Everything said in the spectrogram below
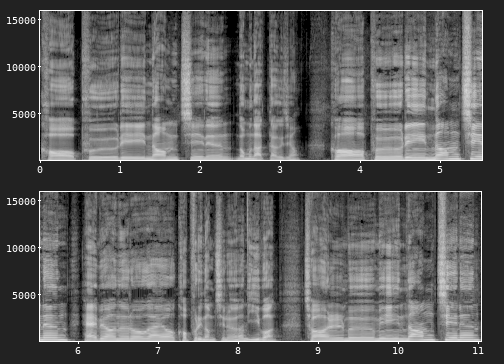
커플이 넘치는 너무 낮다 그죠? 커플이 넘치는 해변으로 가요. 커플이 넘치는 2번. 젊음이 넘치는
